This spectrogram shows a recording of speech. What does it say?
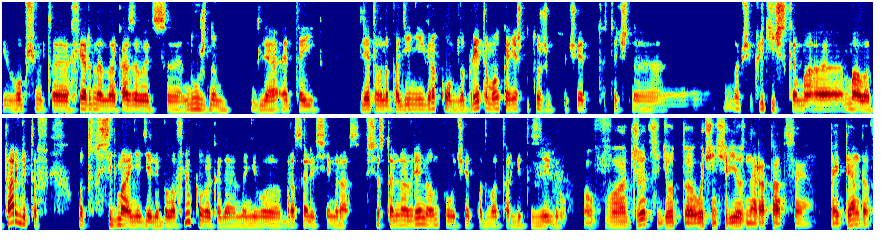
и, в общем-то, Хернан оказывается нужным для этой для этого нападения игроком. Но при этом он, конечно, тоже получает достаточно вообще критическое мало таргетов. Вот седьмая неделя была флюковая, когда на него бросали семь раз. Все остальное время он получает по два таргета за игру. В Джетс идет очень серьезная ротация тайтендов.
